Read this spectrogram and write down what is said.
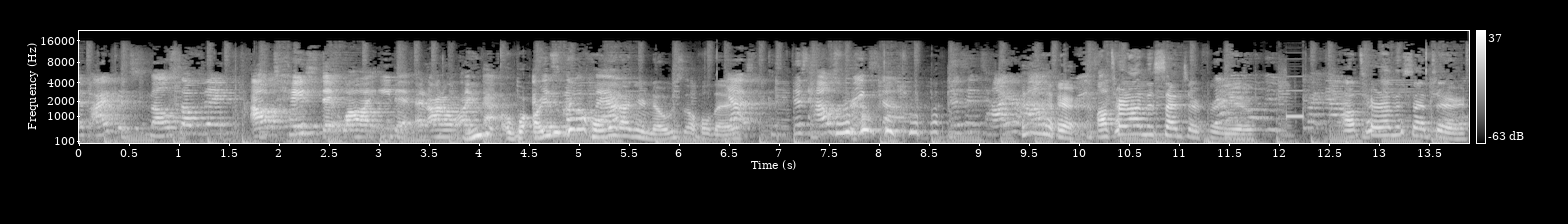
If I can smell something, I'll taste it while I eat it, and I don't like that. Are you gonna hold bad- it on your nose the whole day? Yes, because this house reeks now. this entire house Here. I'll turn on the center for you. don't do shit right. I'll turn on the center.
